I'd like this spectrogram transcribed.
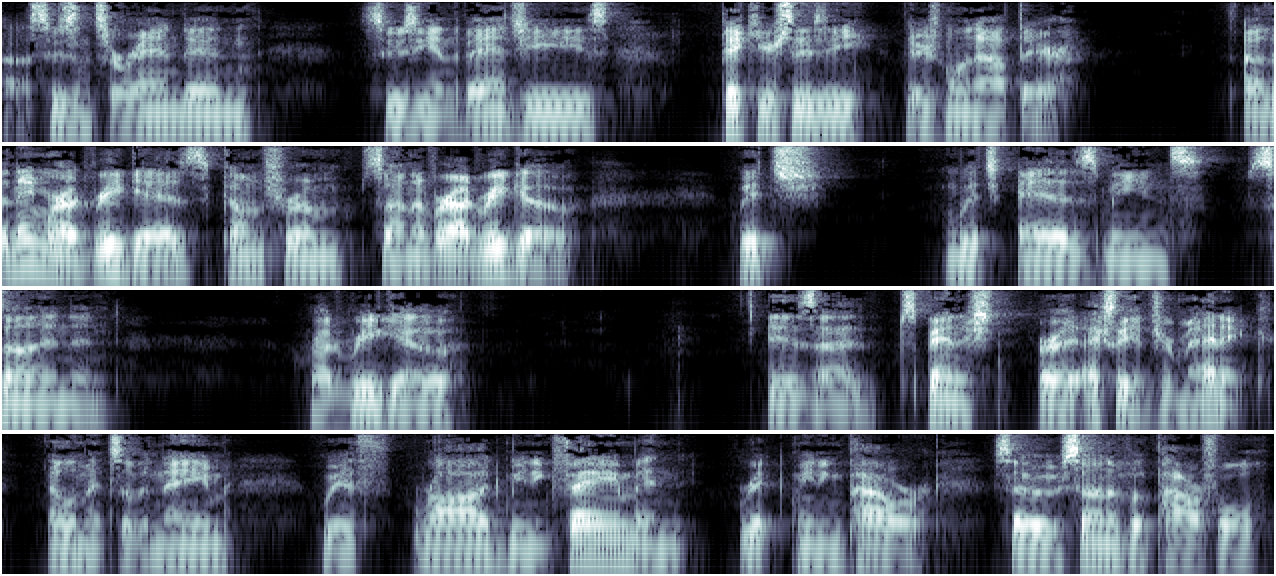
uh, Susan Sarandon, Siouxsie and the Banshees. Pick your Susie, there's one out there. Uh, the name Rodriguez comes from son of Rodrigo, which which as means son, and Rodrigo is a Spanish or actually a Germanic elements of a name with Rod meaning fame and Rick meaning power. So son of a powerful,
